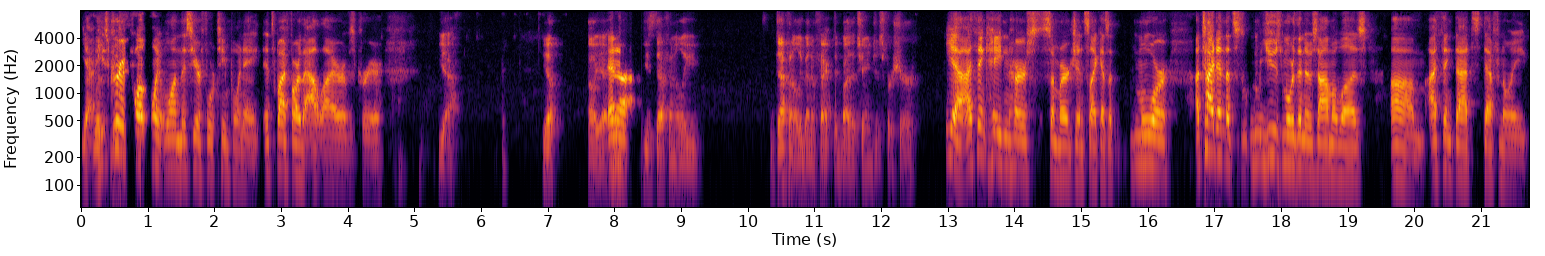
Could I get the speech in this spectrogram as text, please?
Yeah, he's career twelve point one this year, fourteen point eight. It's by far the outlier of his career. Yeah. Yep. Oh yeah, and he, uh, he's definitely, definitely been affected by the changes for sure. Yeah, I think Hayden Hurst's emergence, like as a more a tight end that's used more than Uzomah was, um, I think that's definitely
